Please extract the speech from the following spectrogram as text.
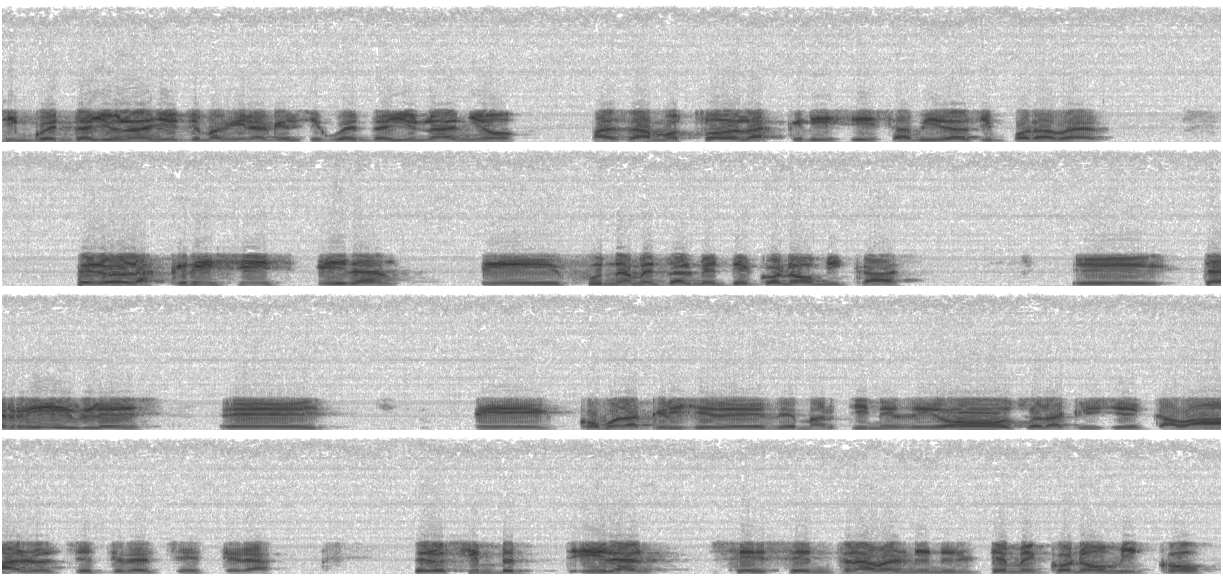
51 años, te imaginas que en 51 años pasamos todas las crisis habidas y por haber. Pero las crisis eran eh, fundamentalmente económicas, terribles, como la crisis de, de Martínez de Oso, la crisis de Caballo, etcétera, etcétera pero siempre eran se centraban en el tema económico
